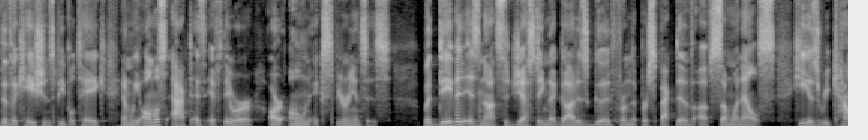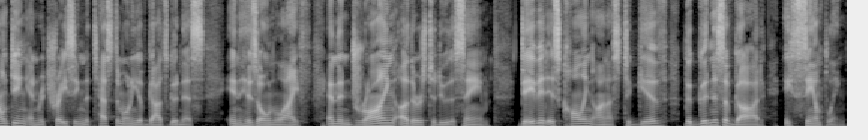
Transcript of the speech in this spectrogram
the vacations people take, and we almost act as if they were our own experiences. But David is not suggesting that God is good from the perspective of someone else. He is recounting and retracing the testimony of God's goodness in his own life and then drawing others to do the same. David is calling on us to give the goodness of God a sampling.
